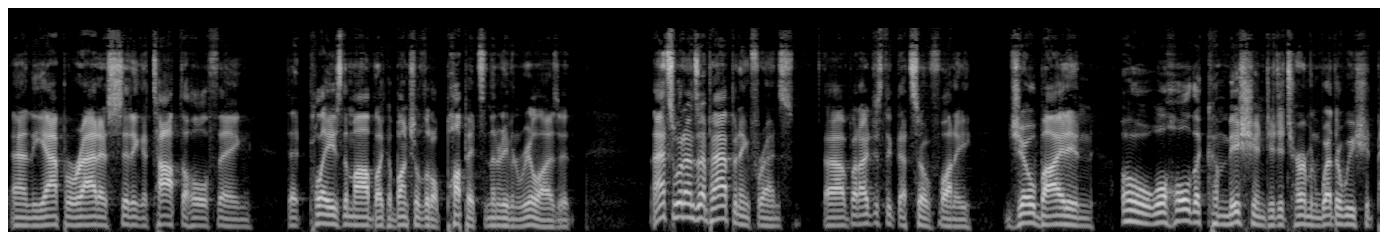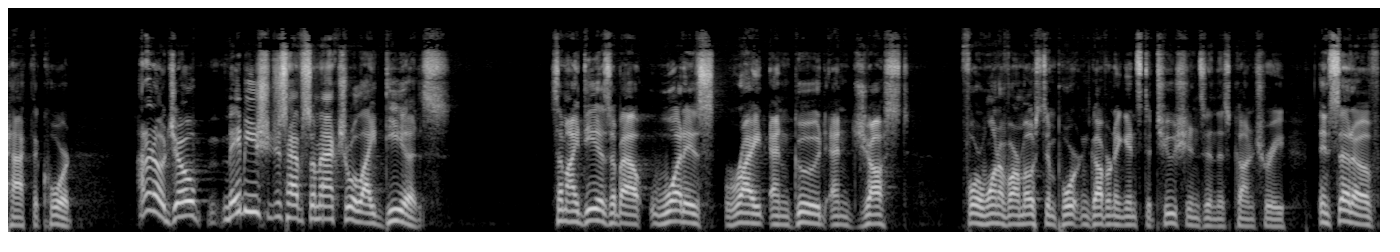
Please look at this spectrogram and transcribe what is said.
and the apparatus sitting atop the whole thing that plays the mob like a bunch of little puppets and they don't even realize it. That's what ends up happening, friends. Uh, but I just think that's so funny. Joe Biden, oh, we'll hold a commission to determine whether we should pack the court. I don't know, Joe. Maybe you should just have some actual ideas, some ideas about what is right and good and just for one of our most important governing institutions in this country instead of,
